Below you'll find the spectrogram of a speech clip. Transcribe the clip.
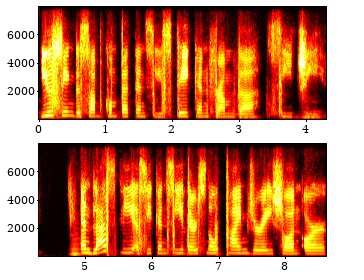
using the sub-competencies taken from the CG. And lastly, as you can see, there's no time duration or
